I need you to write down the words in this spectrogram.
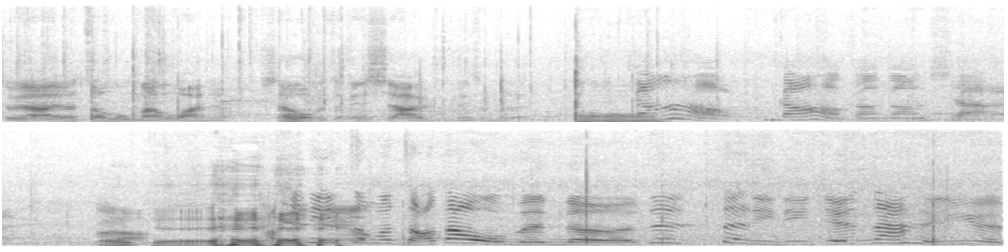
对啊，因为中午蛮晚的，像我们这边下雨，没什么人。哦刚哦好刚好刚刚下来。，OK。哎，你怎么找到我们的？这这里离捷运站很远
